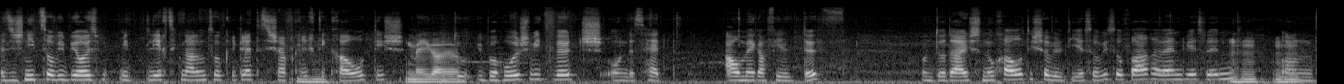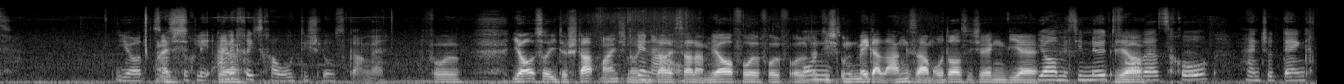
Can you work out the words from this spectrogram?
es ist nicht so wie bei uns mit Lichtsignal und so geregelt, es ist einfach richtig chaotisch. Mega, und Mhm. ja. du überholst, wie du willst und es hat auch mega viel Töff. Und da ist es noch chaotischer, weil die sowieso fahren wollen, wie es wollen. Mhm, mhm. Und ja, das Es ist so ein bisschen, ja. eigentlich ist es chaotisch losgegangen. Voll. Ja, so in der Stadt meinst du noch, in Genau. Dar es Salaam. Ja, voll, voll, voll. Und, das ist, und mega langsam, oder? Es ist irgendwie... Ja, wir sind nicht Ja. vorwärts gekommen, haben schon gedacht,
